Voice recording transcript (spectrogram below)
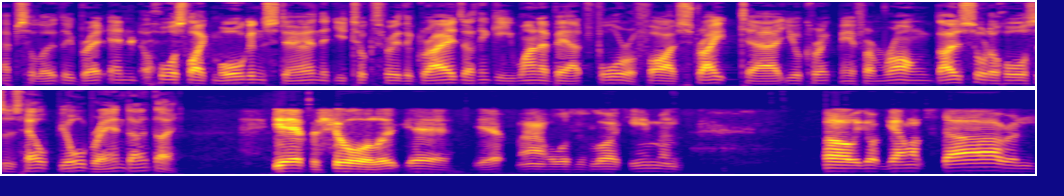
Absolutely, Brett. And a horse like Morgenstern that you took through the grades, I think he won about four or five straight. Uh, you'll correct me if I'm wrong. Those sort of horses help your brand, don't they? Yeah, for sure, Luke. Yeah, yeah. Uh, horses like him, and oh, we got Gallant Star, and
